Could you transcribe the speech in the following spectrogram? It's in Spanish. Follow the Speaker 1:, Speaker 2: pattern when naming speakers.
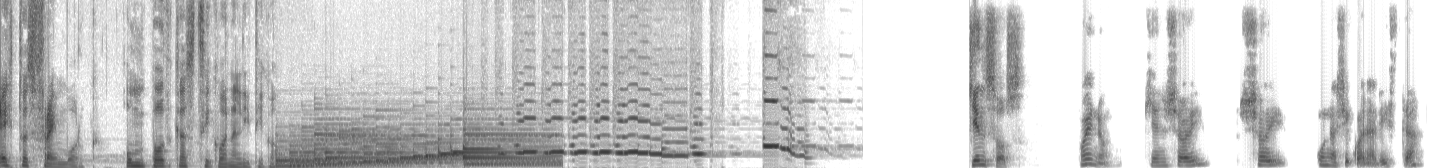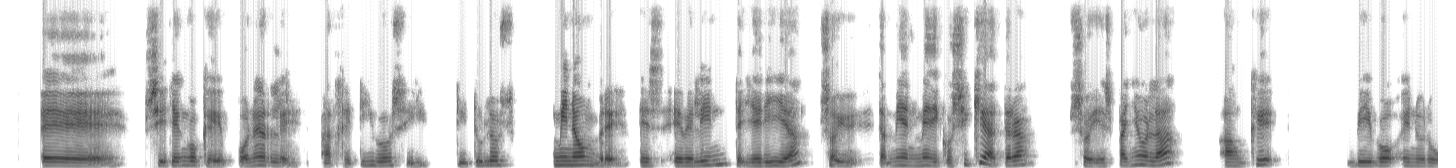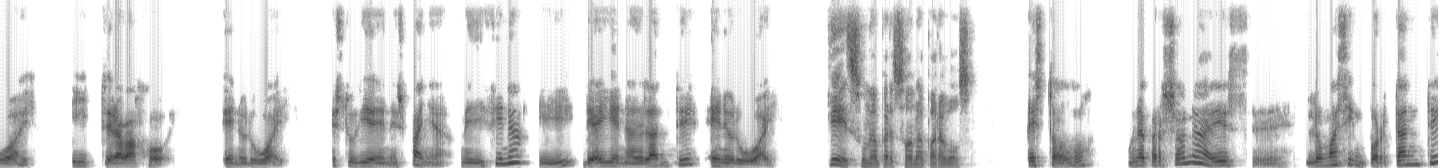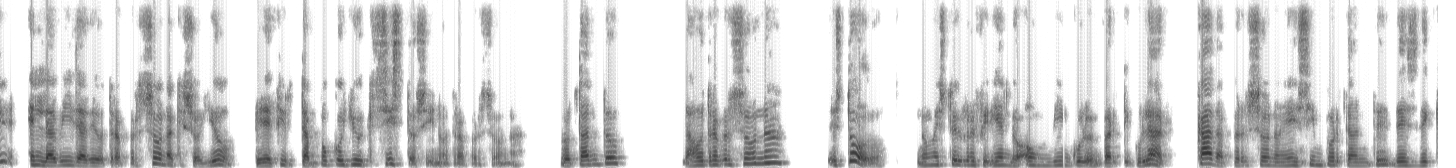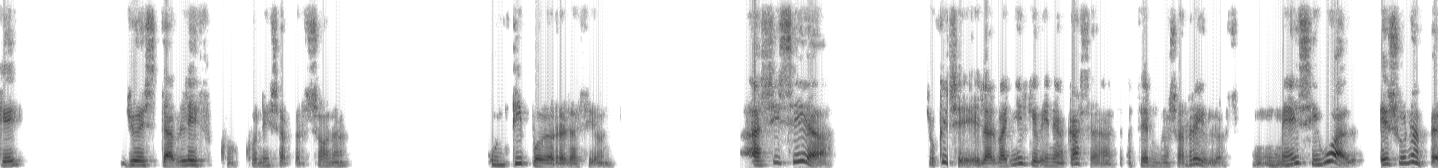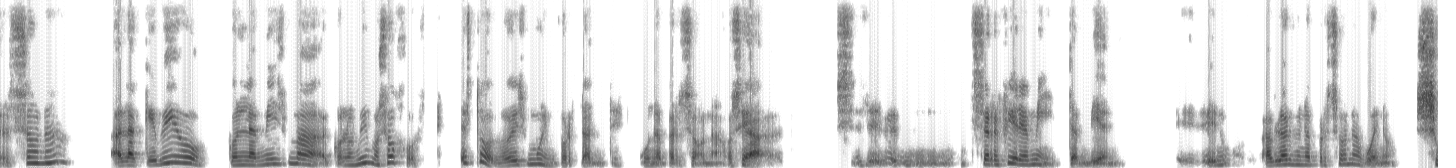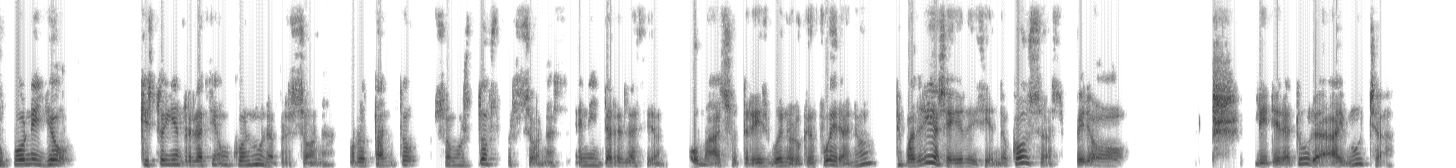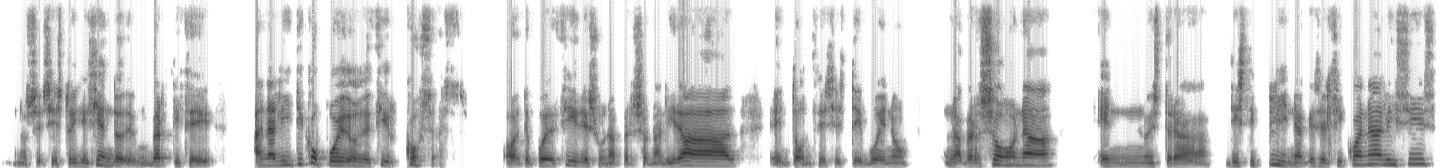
Speaker 1: Esto es Framework, un podcast psicoanalítico. ¿Quién sos?
Speaker 2: Bueno, ¿quién soy? Soy una psicoanalista. Eh, si tengo que ponerle adjetivos y títulos, mi nombre es Evelyn Tellería, soy también médico psiquiatra, soy española, aunque vivo en Uruguay y trabajo en Uruguay. Estudié en España medicina y de ahí en adelante en Uruguay.
Speaker 1: ¿Qué es una persona para vos?
Speaker 2: Es todo. Una persona es eh, lo más importante en la vida de otra persona, que soy yo. Es decir, tampoco yo existo sin otra persona. Por lo tanto, la otra persona es todo. No me estoy refiriendo a un vínculo en particular. Cada persona es importante desde que yo establezco con esa persona un tipo de relación. Así sea, yo qué sé, el albañil que viene a casa a hacer unos arreglos, me es igual, es una persona a la que veo con la misma con los mismos ojos. Es todo, es muy importante una persona, o sea, se, refiere a mí también. hablar de una persona, bueno, supone yo que estoy en relación con una persona. Por lo tanto, somos dos personas en interrelación. O más, o tres, bueno, lo que fuera, ¿no? Te podría seguir diciendo cosas, pero literatura hay mucha. No sé si estoy diciendo de un vértice analítico, puedo decir cosas. O te puedo decir, es una personalidad, entonces, este, bueno, una persona en nuestra disciplina, que es el psicoanálisis,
